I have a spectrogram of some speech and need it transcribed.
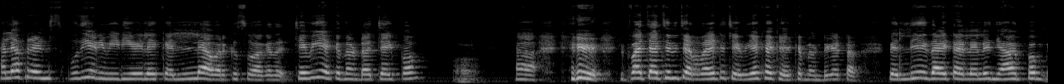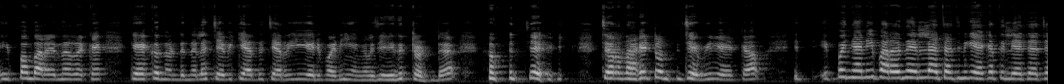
ഹലോ ഫ്രണ്ട്സ് പുതിയൊരു വീഡിയോയിലേക്ക് എല്ലാവർക്കും സ്വാഗതം. ചെവി കേൾക്കുന്നുണ്ടോ അച്ഛ ഇപ്പം? ആ. ഇപ്പം അച്ചാച്ചന് ചെറുതായിട്ട് ചെവിയൊക്കെ കേൾക്കുന്നുണ്ട് കേട്ടോ. വലിയ ഇതായിട്ടല്ലെങ്കിലും ഞാൻ ഇപ്പം ഇപ്പം പറയുന്നതൊക്കെ കേൾക്കുന്നുണ്ട്. ഇന്നലെ ചെവിക്കകത്ത് ചെറിയൊരു പണി ഞങ്ങൾ ചെയ്തിട്ടുണ്ട്. അപ്പം ചെവി ചെറുതായിട്ടൊന്ന് ചെവി കേൾക്കാം. ഇപ്പം ഞാൻ ഈ പറയുന്ന എല്ലാ അച്ചാച്ചന് കേൾക്കത്തില്ലേ അച്ചാച്ച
